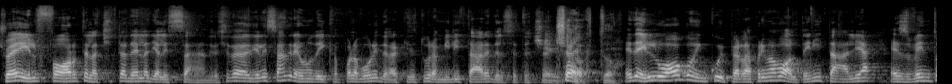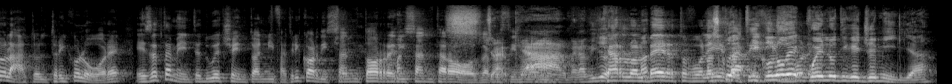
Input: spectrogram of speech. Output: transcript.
cioè il forte, la cittadella di Alessandria. La cittadella di Alessandria è uno dei capolavori dell'architettura militare del Settecento. Certo. Ed è il luogo in cui per la prima volta in Italia è sventolato il tricolore esattamente 200 anni fa. Ti ricordi Santorre di Santa Rosa? Cioè, questi chiaro, meraviglioso. Carlo Ma- Alberto voleva... Ma scusa, il tricolore è quello di Reggio Emilia?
